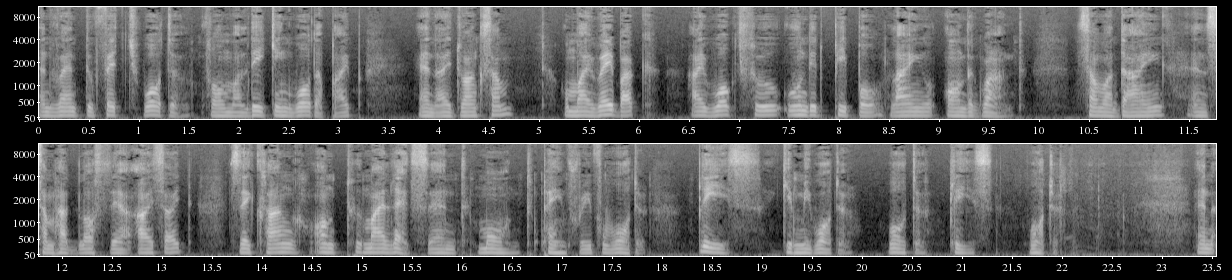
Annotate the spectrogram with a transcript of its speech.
and went to fetch water from a leaking water pipe, and I drank some. On my way back, I walked through wounded people lying on the ground. Some were dying, and some had lost their eyesight. They clung onto my legs and moaned painfully for water. Please give me water, water, please, water. And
